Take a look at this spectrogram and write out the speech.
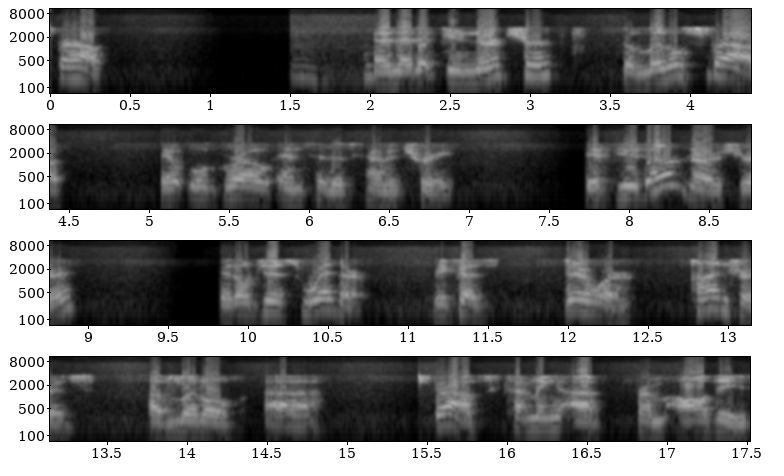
sprout. Mm-hmm. And that if you nurture the little sprout, it will grow into this kind of tree. If you don't nurture it, it'll just wither because there were hundreds of little uh, sprouts coming up from all these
